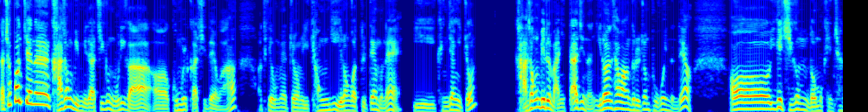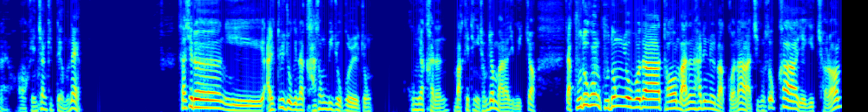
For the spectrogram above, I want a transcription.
자, 첫 번째는 가성비입니다. 지금 우리가, 어, 고물가 시대와 어떻게 보면 좀 이 경기 이런 것들 때문에 이 굉장히 좀 가성비를 많이 따지는 이런 상황들을 좀 보고 있는데요. 어, 이게 지금 너무 괜찮아요. 어, 괜찮기 때문에 사실은 이 알뜰족이나 가성비족을 좀 공략하는 마케팅이 점점 많아지고 있죠. 자, 구독은 구독료보다 더 많은 할인을 받거나 지금 소카 얘기처럼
